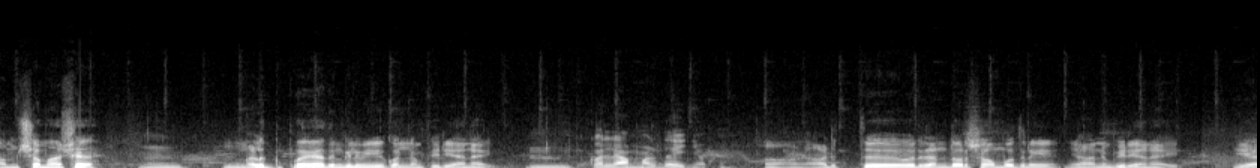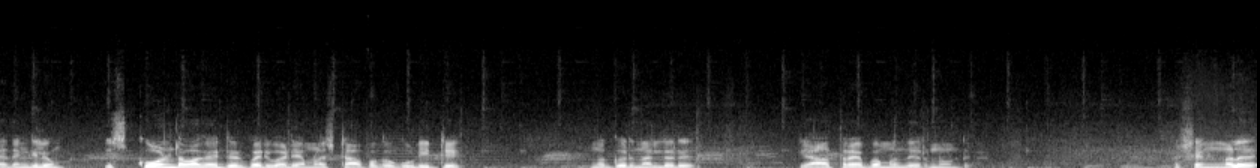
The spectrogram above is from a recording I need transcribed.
അംശമാഷേ ഏതെങ്കിലും ഈ കൊല്ലം പിരിയാനായി? കൊല്ലം നമ്മൾ കഴിഞ്ഞു. ആ അടുത്ത് ഒരു രണ്ടു വർഷം ആകുമ്പോഴത്തേന് ഞാനും പിരിയാനായി. ഏതെങ്കിലും സ്കൂളിന്റെ ഭാഗമായിട്ട് ഒരു പരിപാടി നമ്മളെ സ്റ്റാഫൊക്കെ കൂടിയിട്ട് നമുക്കൊരു നല്ലൊരു യാത്രയപ്പം നമ്മൾ തരുന്നുണ്ട്. പക്ഷെ നിങ്ങൾ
